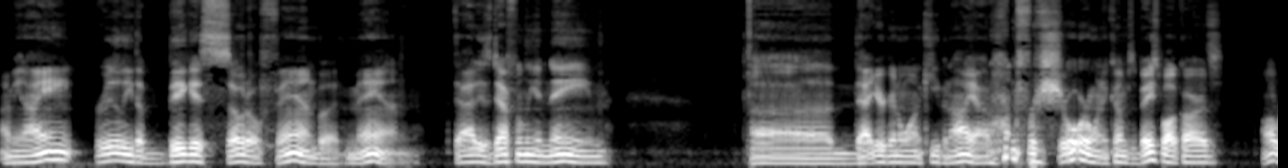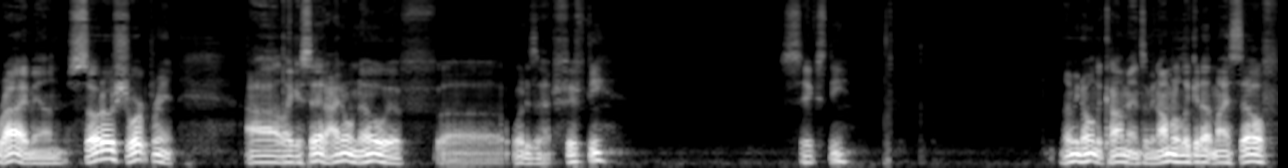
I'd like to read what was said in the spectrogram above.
I mean, I ain't really the biggest Soto fan, but man, that is definitely a name uh, that you're going to want to keep an eye out on for sure when it comes to baseball cards. All right, man. Soto short print. Uh, like I said, I don't know if, uh, what is that, 50? 60? Let me know in the comments. I mean, I'm going to look it up myself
